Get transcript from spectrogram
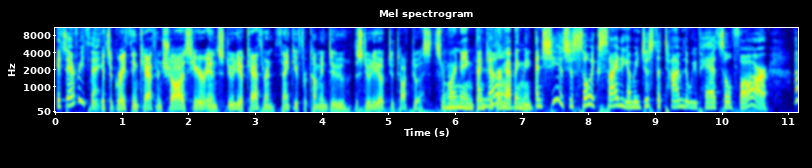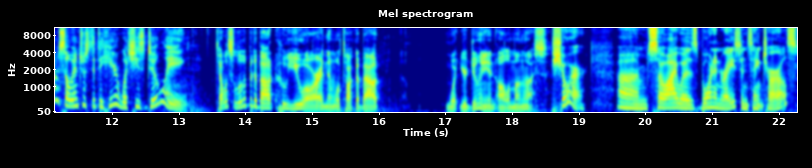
it's everything. It's a great thing. Catherine Shaw is here in studio. Catherine, thank you for coming to the studio to talk to us. this Good morning. Thank I you for having me. And she is just so exciting. I mean, just the time that we've had so far. I'm so interested to hear what she's doing. Tell us a little bit about who you are, and then we'll talk about what you're doing in All Among Us. Sure. Um, so I was born and raised in St. Charles,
